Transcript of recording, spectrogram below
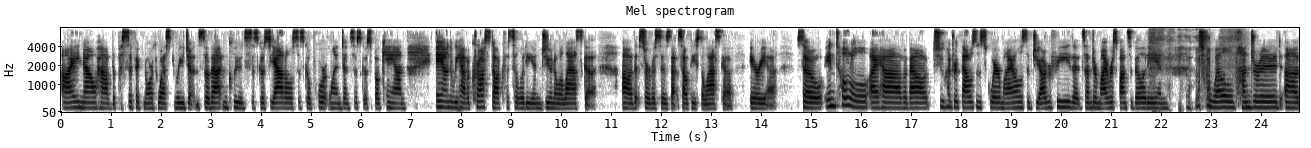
I now have the Pacific Northwest region. So that includes Sysco Seattle, Sysco Portland, and Sysco Spokane. And we have a cross dock facility in Juneau, Alaska, uh, that services that Southeast Alaska area. So in total, I have about 200,000 square miles of geography that's under my responsibility and 1,200 uh,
